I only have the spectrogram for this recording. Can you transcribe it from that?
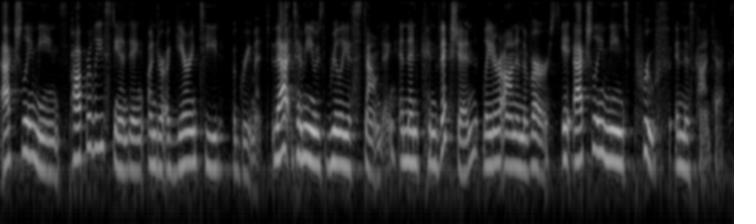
actually means properly standing under a guaranteed agreement. That to me was really astounding. And then conviction, later on in the verse, it actually means proof in this context.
